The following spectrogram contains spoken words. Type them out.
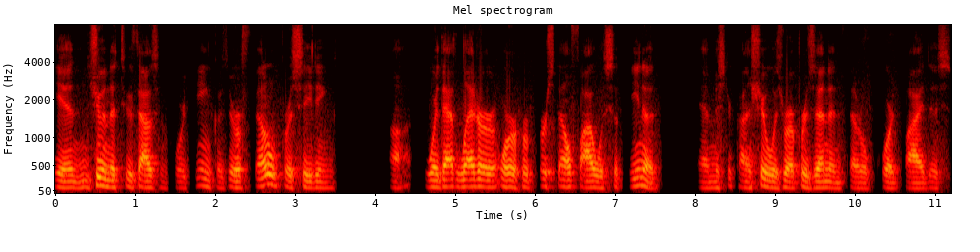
in June of 2014 because there were federal proceedings uh, where that letter or her personnel file was subpoenaed and Mr. Kaneshiro was represented in federal court by this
